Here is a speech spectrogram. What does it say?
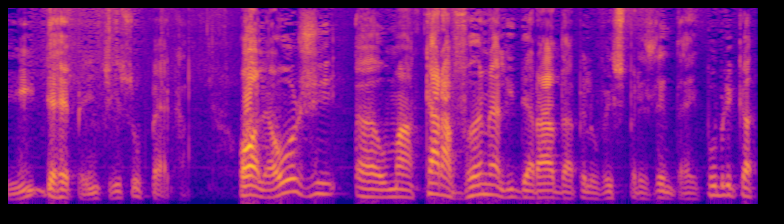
e de repente isso pega. Olha, hoje ah, uma caravana liderada pelo vice-presidente da República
